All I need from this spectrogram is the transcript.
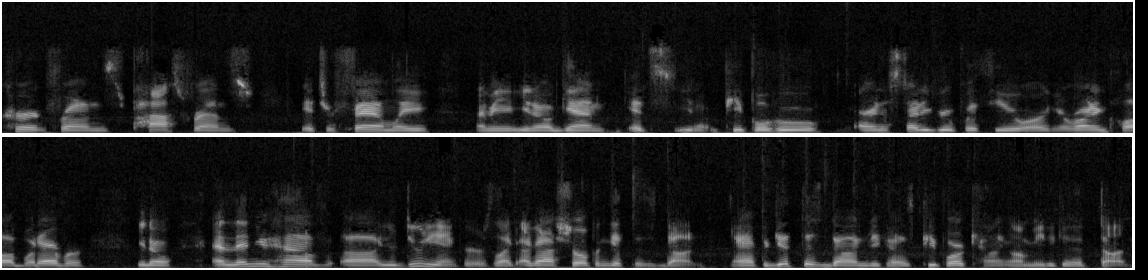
current friends, past friends. It's your family. I mean, you know, again, it's you know people who are in a study group with you or in your running club, whatever. You know, and then you have uh, your duty anchors, like I gotta show up and get this done. I have to get this done because people are counting on me to get it done,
